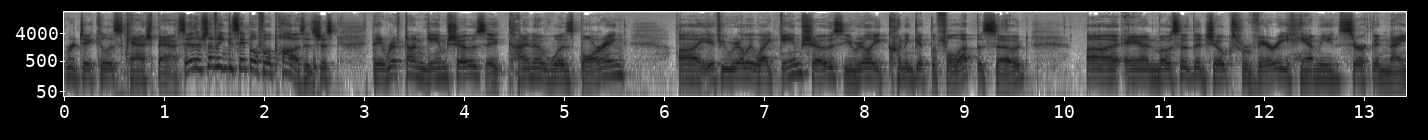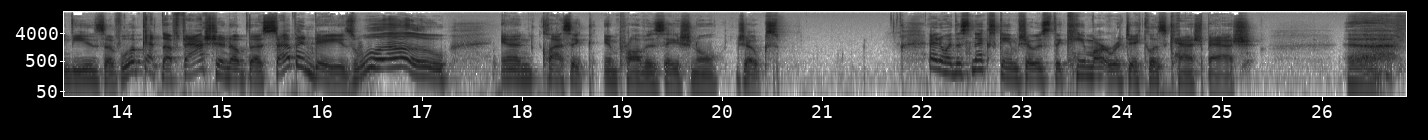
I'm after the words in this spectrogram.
Ridiculous Cash Bash. There's nothing you can say about Faux Pause. It's just they riffed on game shows. It kind of was boring. Uh, if you really like game shows, you really couldn't get the full episode. Uh, and most of the jokes were very hammy, circa 90s of look at the fashion of the 70s, whoa, and classic improvisational jokes. Anyway, this next game show is the Kmart Ridiculous Cash Bash.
